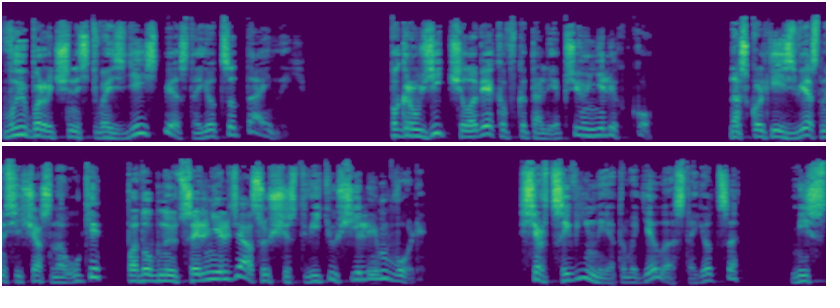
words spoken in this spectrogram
выборочность воздействия остается тайной. Погрузить человека в каталепсию нелегко. Насколько известно сейчас науке, подобную цель нельзя осуществить усилием воли сердцевиной этого дела остается мисс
